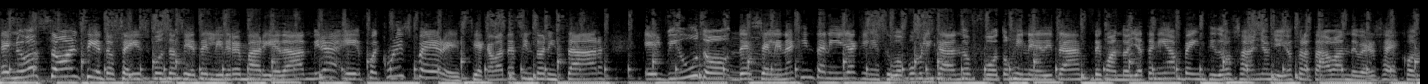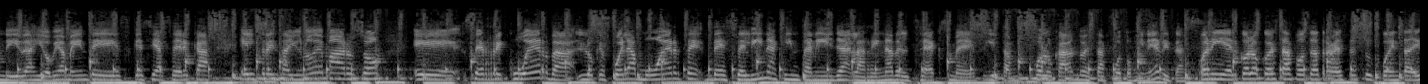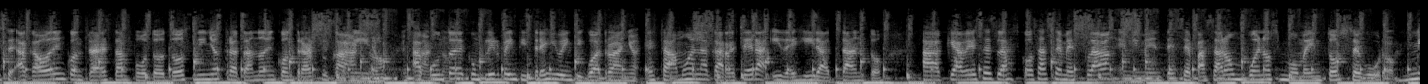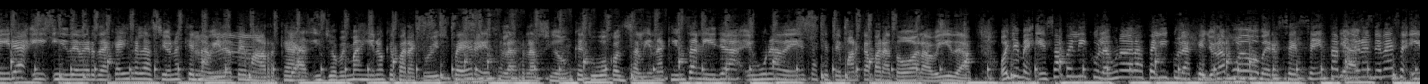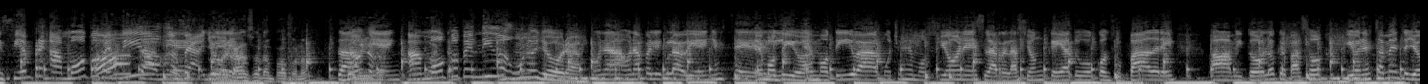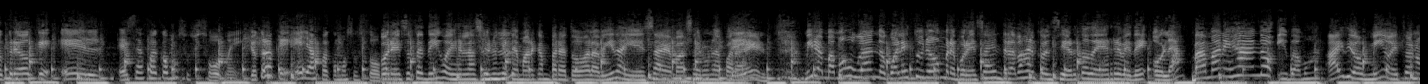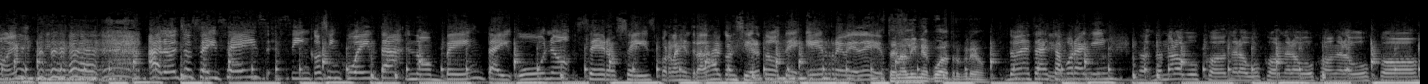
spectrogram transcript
El nuevo Sol 106.7, el líder en variedad. Mira, eh, fue Chris Pérez, si acabas de sintonizar el viudo de Selena Quintanilla, quien estuvo publicando fotos inéditas de cuando ella tenía 22 años y ellos trataban de verse a escondidas. Y obviamente es que se acerca el 31 de marzo, eh, se recuerda lo que fue la muerte de Selena Quintanilla, la reina del Tex-Mex, y están colocando estas fotos inéditas. Bueno, y él colocó esta foto a través de su cuenta. Dice, acabo de encontrar esta foto. Dos niños tratando de encontrar su Exacto, camino. exacto. A punto de cumplir 23 y 24 años. Estábamos en la carretera y de gira tanto. A que a veces las cosas se mezclaban en mi mente. Se pasaron buenos momentos seguro. Mira, y, y de verdad que hay relaciones que en la vida te marcan. Yes. Y yo me imagino que para Chris Pérez, la relación que tuvo con Salina Quintanilla es una de esas que te marca para toda la vida. Óyeme, esa película es una de las películas que yo la puedo ver 60 Yes. millones de veces y siempre a moco Oh, tendido. también. O sea, No lloro. descanso tampoco, ¿no? También. A moco tendido uno llora. Una, una película bien este, Emotiva. emotiva, muchas emociones, la relación que ella tuvo con su padre um, y todo lo que pasó. Y honestamente yo creo que él, ese fue como su soulmate. Yo creo que ella fue como su soulmate. Por eso te digo, hay relaciones que te marcan para toda la vida y esa va a ser una para Sí. él. Mira, vamos jugando. ¿Cuál es tu nombre por esas entradas al concierto de RBD? Hola. Va manejando y vamos. a- Ay, Dios mío, esto no es. al 866-550-9106 por las entradas al concierto de RBD. Está en la línea 4, creo. ¿Dónde está? ¿Está por aquí? ¿Dó- ¿Dónde lo busco? ¿Dónde lo busco? ¿Dónde lo busco? ¿Dónde lo busco?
